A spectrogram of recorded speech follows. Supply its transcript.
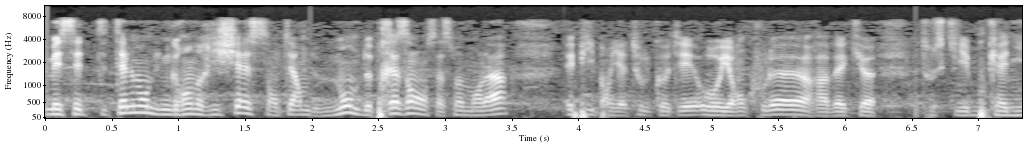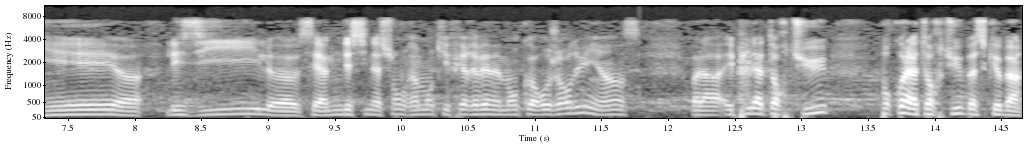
mais c'était tellement d'une grande richesse en termes de monde de présence à ce moment-là. Et puis, bon, il y a tout le côté haut et en couleur avec euh, tout ce qui est boucanier, euh, les îles. euh, c'est une destination vraiment qui fait rêver même encore aujourd'hui. hein. Voilà. Et puis la tortue. Pourquoi la tortue? Parce que ben,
